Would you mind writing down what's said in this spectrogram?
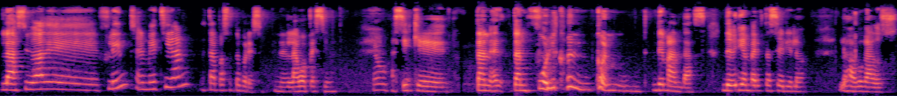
La ciudad de Flint, en Michigan, está pasando por eso, en el agua pésima. Oh. Así que tan, eh, tan full con, demandas. Deberían ver esta serie los, los abogados.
